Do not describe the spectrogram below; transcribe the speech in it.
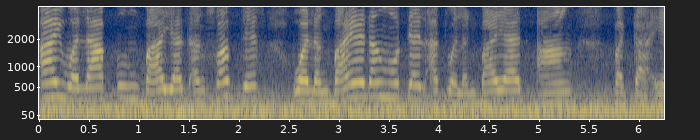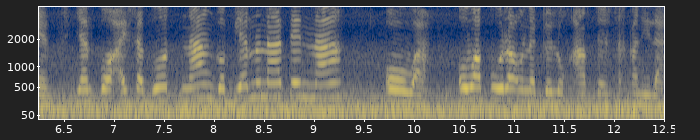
ay wala pong bayad ang swab test, walang bayad ang hotel at walang bayad ang pagkain. Yan po ay sagot ng gobyerno natin na OWA. OWA po raw ang naglo-look after sa kanila.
